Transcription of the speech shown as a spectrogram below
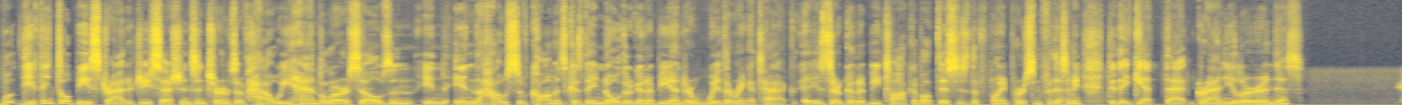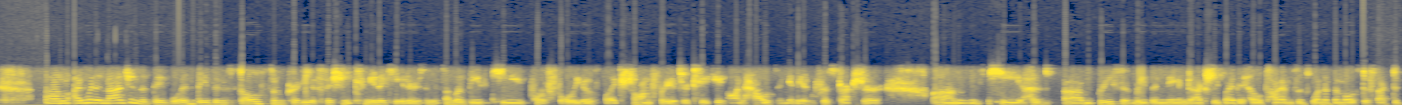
Well, do you think there'll be strategy sessions in terms of how we handle ourselves in in, in the House of Commons? because they know they're going to be under withering attack. Is there going to be talk about this as the point person for this? I mean, did they get that granular in this? Um, I would imagine that they would. They've installed some pretty efficient communicators in some of these key portfolios, like Sean Fraser taking on housing and infrastructure. Um, he has um, recently been named, actually, by the Hill Times as one of the most effective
